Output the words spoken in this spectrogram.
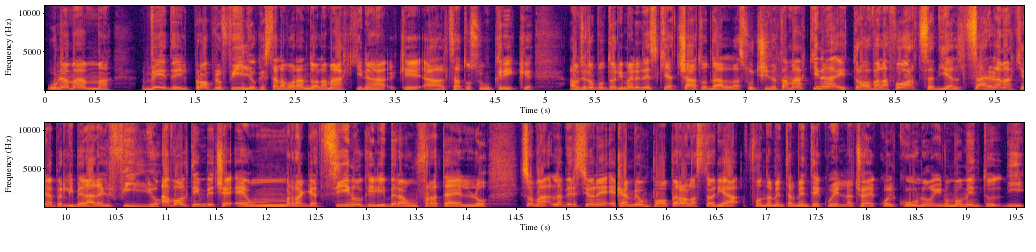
una mamma vede il proprio figlio che sta lavorando alla macchina che ha alzato su un crick, a un certo punto rimanere schiacciato dalla succitata macchina e trova la forza di alzare la macchina per liberare il figlio. A volte invece è un ragazzino che libera un fratello. Insomma, la versione cambia un po', però la storia fondamentalmente è quella, cioè qualcuno in un momento di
